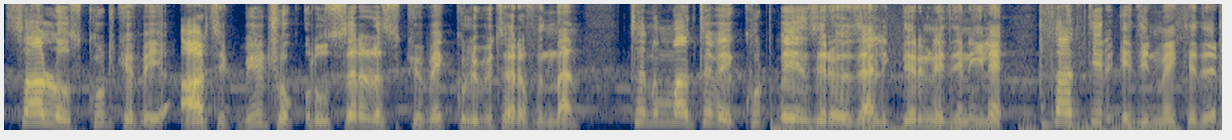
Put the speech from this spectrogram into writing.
Sarlos kurt köpeği artık birçok uluslararası köpek kulübü tarafından tanınmakta ve kurt benzeri özellikleri nedeniyle takdir edilmektedir.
